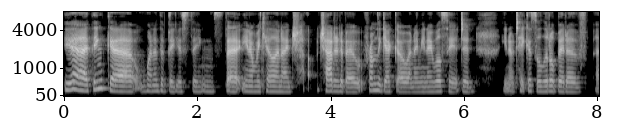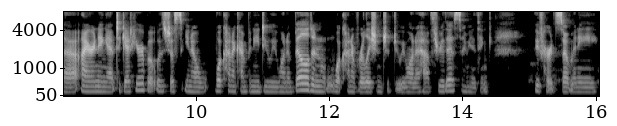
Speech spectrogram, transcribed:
Yeah, I think uh, one of the biggest things that you know Michaela and I ch- chatted about from the get go, and I mean, I will say it did, you know, take us a little bit of uh, ironing out to get here, but was just you know what kind of company do we want to build, and what kind of relationship do we want to have through this? I mean, I think we've heard so many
